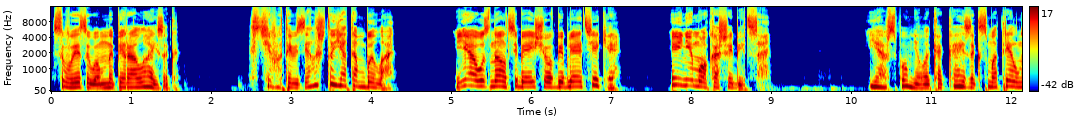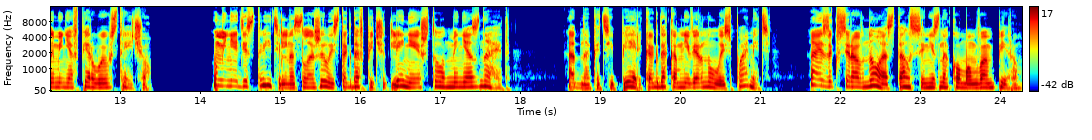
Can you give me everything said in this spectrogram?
С вызовом напирал Айзек. «С чего ты взял, что я там была?» Я узнал тебя еще в библиотеке и не мог ошибиться». Я вспомнила, как Айзек смотрел на меня в первую встречу. У меня действительно сложилось тогда впечатление, что он меня знает. Однако теперь, когда ко мне вернулась память, Айзек все равно остался незнакомым вампиром.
